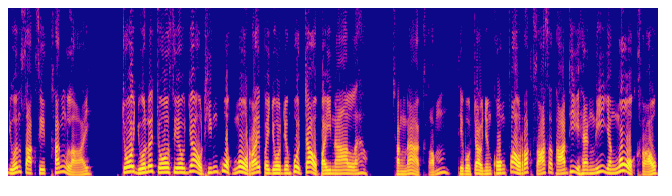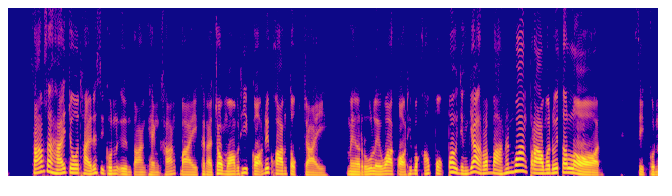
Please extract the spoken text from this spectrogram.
หยวนศักดิ์สิทธิ์ทั้งหลาย โจหยวนและโจเซียวเย่าทิ้งพวกโง่ไร้ประโยชน์อย่างพวกเจ้าไปนานแล้ว ช่างน่าขำที่พวกเจ้ายังคงเฝ้ารักษาสถานที่แห่งนี้อย่างโง่เขลาสามสหายโจไทยและสิทธิ์คนอื่นต่างแข่งค้างไป ขณะจ้องมองไปที่เกาะด้วยความตกใจ ไม่รู้เลยว่าเกาะที่พวกเขาปกป้องอย่างยากลำบากนั้นว่างเปล่ามาโดยตลอด สิทธิ์คน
